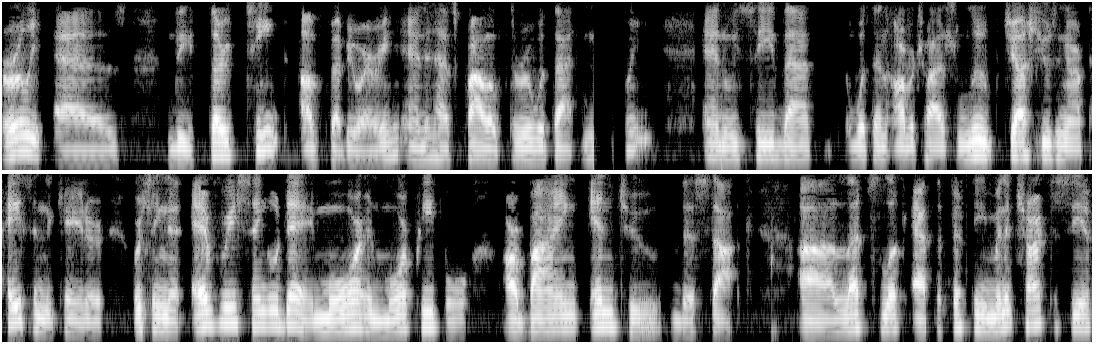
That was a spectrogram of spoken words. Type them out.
early as the 13th of February, and it has followed through with that. And we see that within arbitrage loop, just using our pace indicator, we're seeing that every single day, more and more people are buying into this stock. Uh, let's look at the 15 minute chart to see if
